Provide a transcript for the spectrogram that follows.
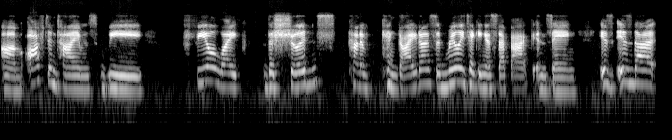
Um, oftentimes we feel like the shoulds kind of can guide us and really taking a step back and saying, is is that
